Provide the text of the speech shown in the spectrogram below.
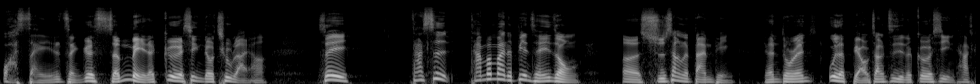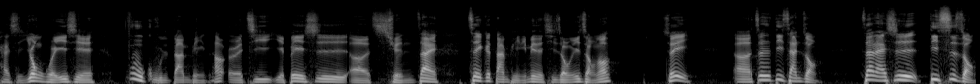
哇塞，你的整个审美的个性都出来啊。所以它是它慢慢的变成一种呃时尚的单品，很多人为了表彰自己的个性，他开始用回一些复古的单品，然后耳机也被是呃选在这个单品里面的其中一种哦，所以。呃，这是第三种，再来是第四种。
